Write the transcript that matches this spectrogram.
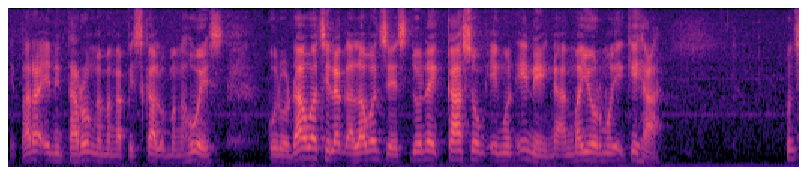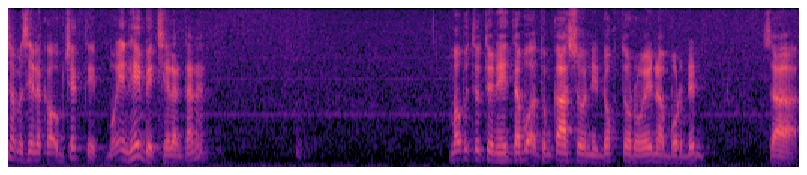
Kay para ining tarong nga mga piskal o mga huwes kuno dawat sila allowances dunay kasong ingon ini nga ang mayor mo ikiha unsa man sila ka objective mo inhibit silang tanan Mabuto tinahitabo atong kaso ni Dr. Rowena Borden sa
